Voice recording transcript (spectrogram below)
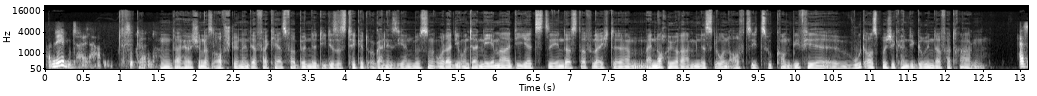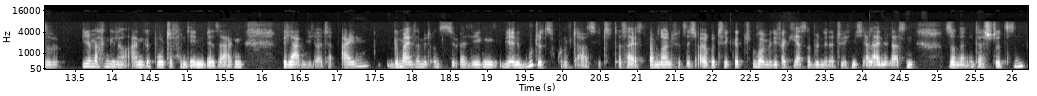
am Leben teilhaben zu können. Da, da höre ich schon das Aufstöhnen der Verkehrsverbünde, die dieses Ticket organisieren müssen oder die Unternehmer, die jetzt sehen, dass da vielleicht ähm, ein noch höherer Mindestlohn auf sie zukommt. Wie viele äh, Wutausbrüche können die Grünen da vertragen? Also wir machen genau Angebote, von denen wir sagen, wir laden die Leute ein, gemeinsam mit uns zu überlegen, wie eine gute Zukunft aussieht. Das heißt, beim 49-Euro-Ticket wollen wir die Verkehrsverbünde natürlich nicht alleine lassen, sondern unterstützen.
